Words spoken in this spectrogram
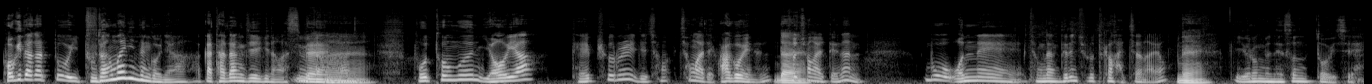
거기다가 또 이 두 당만 있는 거냐. 아까 다당제 얘기 나왔습니다. 네. 보통은 여야 대표를 이제 청, 와대 과거에는 네. 초청할 때는 뭐 원내 정당들은 주로 들어갔잖아요. 네. 이런 면에서는 또 이제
